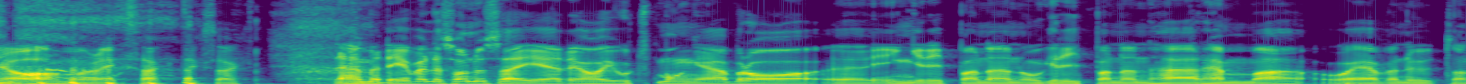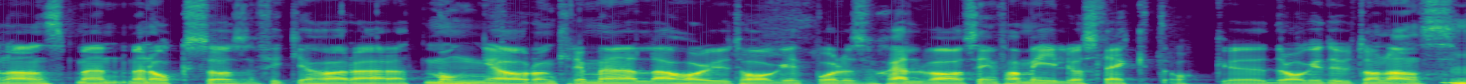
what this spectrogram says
Ja, men exakt, exakt. Nej, men det är väl som du säger, det har gjorts många bra eh, ingripanden och gripanden här hemma och även utomlands. Men, men också så fick jag höra här att många av de kriminella har ju tagit både sig själva och sin familj och släkt och eh, dragit utomlands. Eh,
